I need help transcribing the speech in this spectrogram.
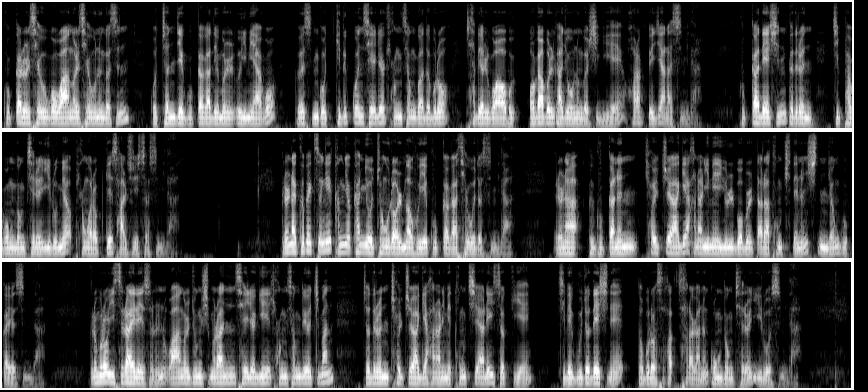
국가를 세우고 왕을 세우는 것은 곧 전제 국가가 됨을 의미하고 그것은 곧 기득권 세력 형성과 더불어 차별과 억압을 가져오는 것이기에 허락되지 않았습니다. 국가 대신 그들은 지파 공동체를 이루며 평화롭게 살 수 있었습니다. 그러나 그 백성의 강력한 요청으로 얼마 후에 국가가 세워졌습니다. 그러나 그 국가는 철저하게 하나님의 율법을 따라 통치되는 신정 국가였습니다. 그러므로 이스라엘에서는 왕을 중심으로 한 세력이 형성되었지만 저들은 철저하게 하나님의 통치 아래 있었기에 지배 구조 대신에 더불어 사, 살아가는 공동체를 이루었습니다.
